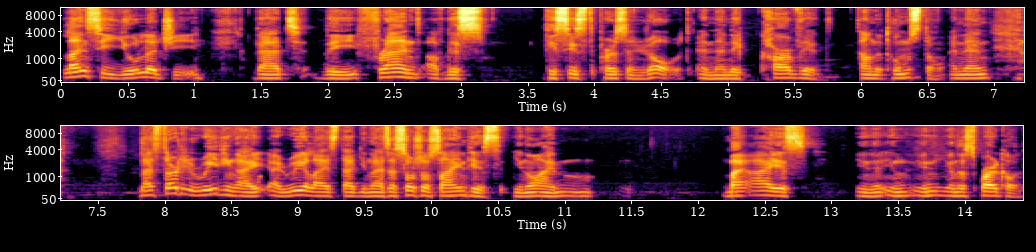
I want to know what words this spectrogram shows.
lengthy eulogy that the friend of this deceased person wrote, and then they carved it on the tombstone. And then I started reading, I, I realized that you know, as a social scientist, you know, I'm my eyes in, in, you know, sparkled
